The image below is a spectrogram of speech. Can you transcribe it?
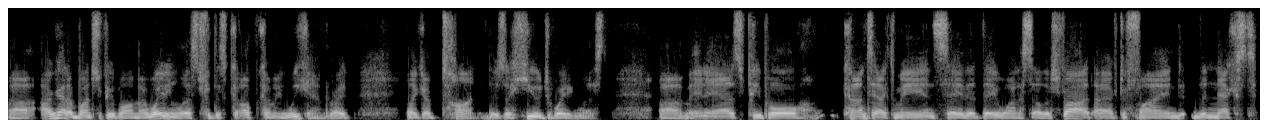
uh, i've got a bunch of people on my waiting list for this upcoming weekend right? Like a ton. There's a huge waiting list. Um, and as people contact me and say that they want to sell their spot i have to find the next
